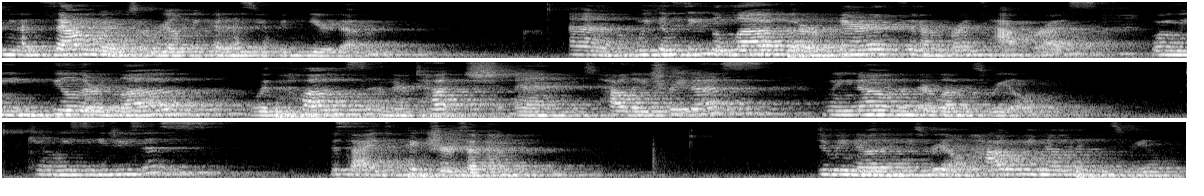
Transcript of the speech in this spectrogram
and that sound waves are real because you can hear them. Um, we can see the love that our parents and our friends have for us when we feel their love with hugs and their touch and how they treat us. We know that their love is real. Can we see Jesus? Besides pictures of him, do we know that he's real? How do we know that he's real?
